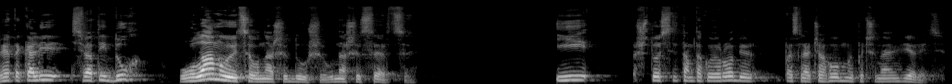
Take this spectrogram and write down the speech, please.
Гэта калі святы дух уламваецца ў нашы душы, у нашы сэрцы. І штосьці там такое робі, пасля чаго мы пачынаем верыць.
